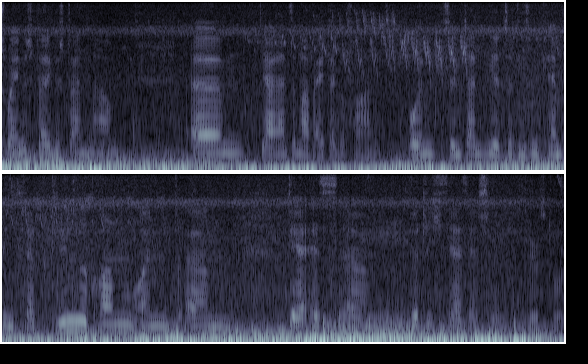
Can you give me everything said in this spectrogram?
Schweinestall gestanden haben. Ähm, ja, dann sind wir weitergefahren und sind dann hier zu diesem Campingplatz Klin gekommen und ähm, der ist ähm, wirklich sehr, sehr schön. der ist toll.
